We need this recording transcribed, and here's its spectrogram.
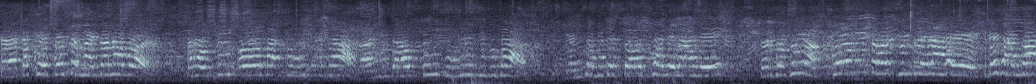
तर आता खो खोच्या मैदानावर दहावी अ माध्यमिक विभाग आणि दहावी इंग्रजी विभाग यांच्यामध्ये टॉस झालेला आहे तर बघूया कोण टॉस जिंकलेला आहे इकडे सांगा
